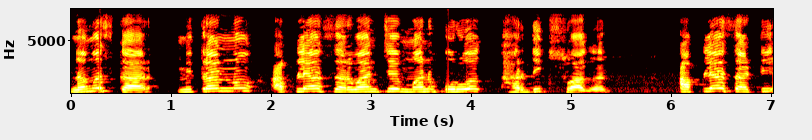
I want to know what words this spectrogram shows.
नमस्कार मित्रांनो आपल्या सर्वांचे मनपूर्वक हार्दिक स्वागत. आपल्यासाठी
